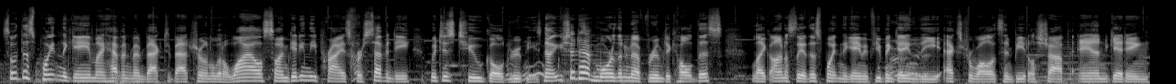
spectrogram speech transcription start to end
So at this point in the game, I haven't been back to Batreaux in a little while, so I'm getting the prize for 70, which is 2 gold rupees. Now, you should have more than enough room to hold this. Like, honestly, at this point in the game, if you've been getting the extra wallets in Beedle Shop and getting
